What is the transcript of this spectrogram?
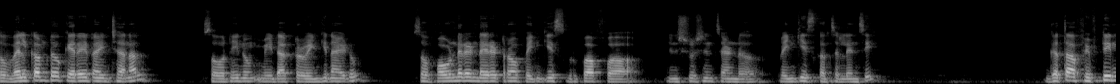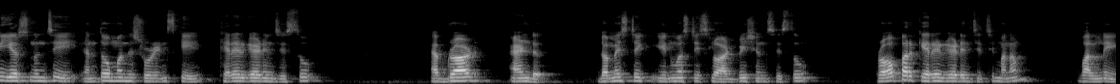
So welcome to career nine channel. So నేను మీ doctor Venky Naidu so founder and director of Venky's group of institutions and Venky's consultancy. గత ఫిఫ్టీన్ ఇయర్స్ నుంచి ఎంతోమంది స్టూడెంట్స్కి కెరీర్ గైడెన్స్ ఇస్తూ అబ్రాడ్ అండ్ డొమెస్టిక్ యూనివర్సిటీస్లో అడ్మిషన్స్ ఇస్తూ ప్రాపర్ కెరీర్ గైడెన్స్ ఇచ్చి మనం వాళ్ళని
